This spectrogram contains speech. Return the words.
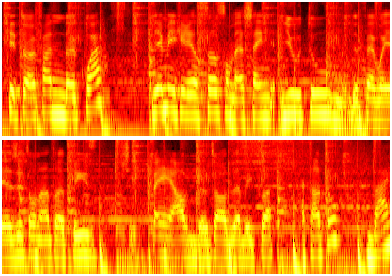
t'es un fan de quoi? Viens m'écrire ça sur ma chaîne YouTube de Fais voyager ton entreprise. J'ai bien hâte de jaser avec toi. À tantôt. Bye.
